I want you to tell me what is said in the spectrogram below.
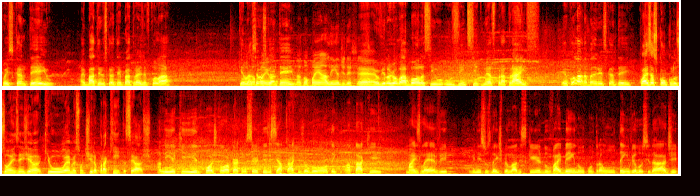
Foi escanteio. Aí bateram o escanteio pra trás e ele ficou lá. Porque lance é um escanteio. Não acompanhar a linha de defesa. É, aí o Vila jogou a bola assim uns 25 metros pra trás. Ele ficou lá na bandeira de escanteio. Quais as conclusões, hein, Jean, que o Emerson tira para quinta, você acha? A minha é que ele pode colocar com certeza esse ataque que jogou ontem, um ataque mais leve. Vinícius Leite pelo lado esquerdo, vai bem no um contra um, tem velocidade.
